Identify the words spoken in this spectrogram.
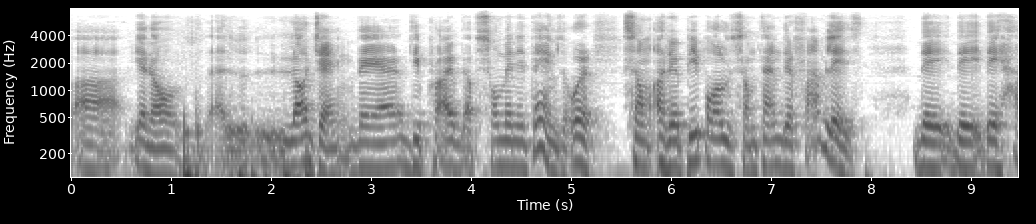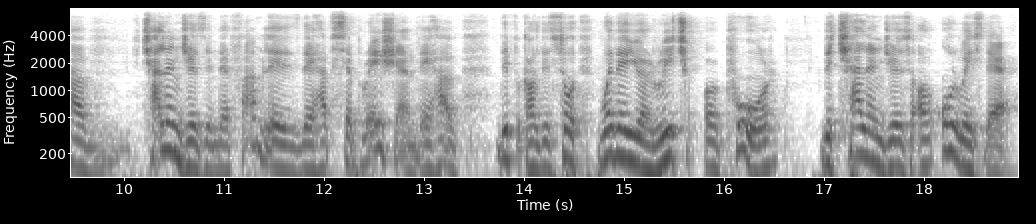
uh, you know lodging. They are deprived of so many things, or some other people, sometimes their families, they they they have challenges in their families. They have separation. They have difficulties. So whether you are rich or poor, the challenges are always there.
